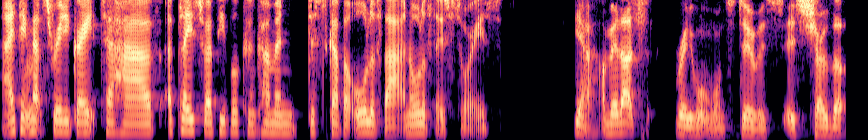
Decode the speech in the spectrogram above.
I think that's really great to have a place where people can come and discover all of that and all of those stories. Yeah, I mean that's really what we want to do is is show that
